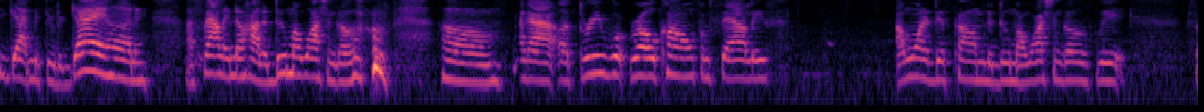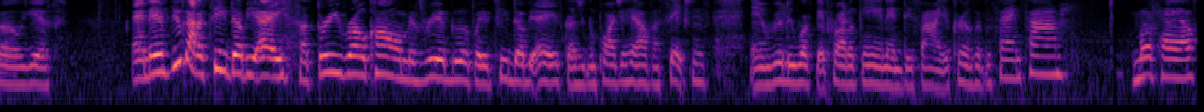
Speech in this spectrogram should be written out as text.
you got me through the game honey. I finally know how to do my wash and goes. um, I got a three row comb from Sally's. I wanted this comb to do my wash and goes with. So yes. And then if you got a TWA, a three row comb is real good for your TWAs because you can part your hair off in sections and really work that product in and define your curls at the same time must have.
